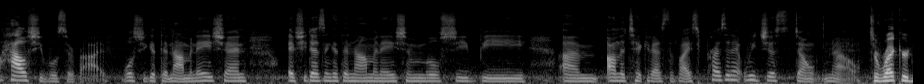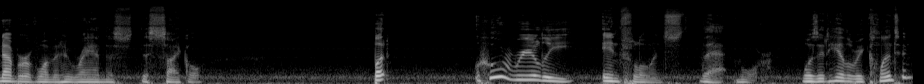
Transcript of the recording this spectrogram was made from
how she will survive. Will she get the nomination? if she doesn't get the nomination, will she be um, on the ticket as the vice president? We just don't know. It's a record number of women who ran this this cycle. But who really influenced that more? Was it Hillary Clinton?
